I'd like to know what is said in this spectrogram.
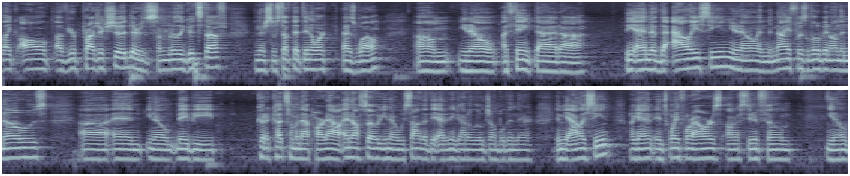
like all of your projects should. There's some really good stuff, and there's some stuff that didn't work as well. Um, you know, I think that uh, the end of the alley scene, you know, and the knife was a little bit on the nose, uh, and you know maybe could have cut some of that part out. And also, you know, we saw that the editing got a little jumbled in there in the alley scene. Again, in 24 hours on a student film, you know,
